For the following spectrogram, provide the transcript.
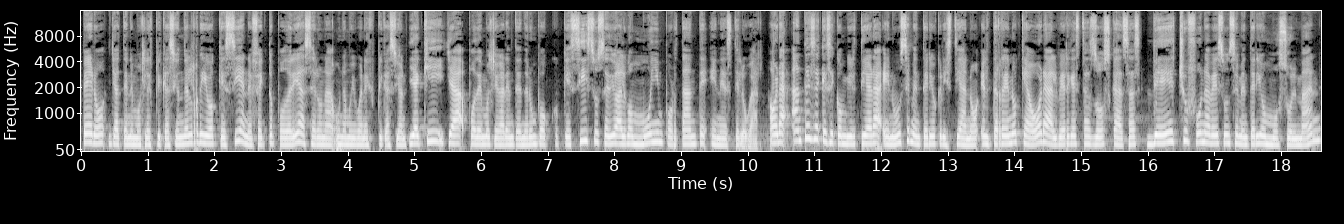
pero ya tenemos la explicación del río que sí, en efecto, podría ser una, una, muy buena explicación. Y aquí ya podemos llegar a entender un poco que sí sucedió algo muy importante en este lugar. Ahora, antes de que se convirtiera en un cementerio cristiano, el terreno que ahora alberga estas dos casas, de hecho fue una vez un cementerio musulmán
